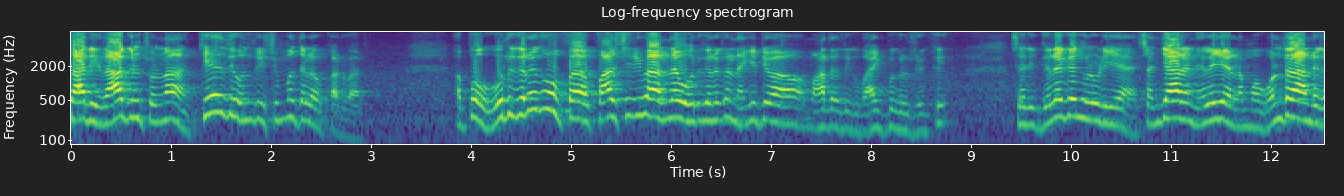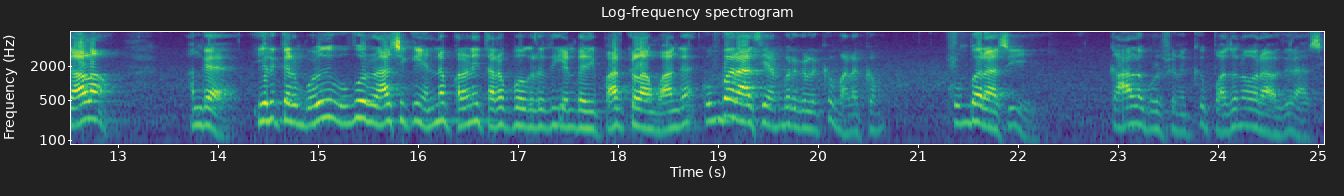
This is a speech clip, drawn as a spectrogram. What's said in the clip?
சாரி ராகுன்னு சொன்னால் கேது வந்து சிம்மத்தில் உட்காருவார். அப்போது ஒரு கிரகம் ப பாசிட்டிவாக இருந்தால் ஒரு கிரகம் நெகட்டிவாக மாறுறதுக்கு வாய்ப்புகள் இருக்குது சரி கிரகங்களுடைய சஞ்சார நிலையை நம்ம ஒன்றரை ஆண்டு காலம் அங்கே இருக்கிற பொழுது ஒவ்வொரு ராசிக்கும் என்ன பலனை தரப்போகிறது என்பதை பார்க்கலாம் வாங்க. கும்பராசி அன்பர்களுக்கு வணக்கம். கும்பராசி காலபுருஷனுக்கு பதினோராவது ராசி.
